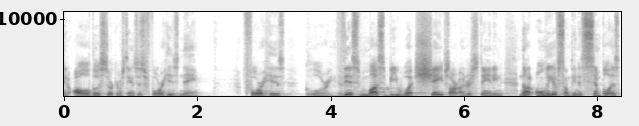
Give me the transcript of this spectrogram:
in all of those circumstances for His name, for His glory. This must be what shapes our understanding, not only of something as simple as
